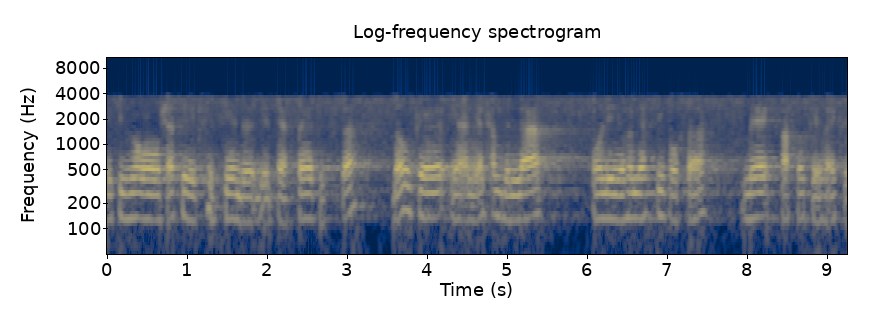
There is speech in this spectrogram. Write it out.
et qu'ils ont chassé les chrétiens de, des terres saintes et tout ça. Donc, euh, et, alhamdulillah, on les remercie pour ça, mais par contre c'est vrai que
